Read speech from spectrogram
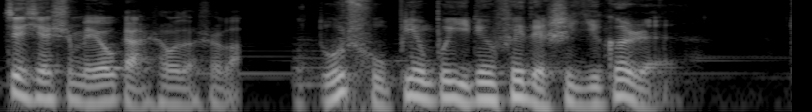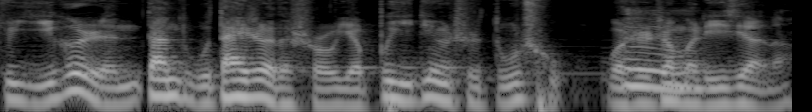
这些是没有感受的，是吧？独处并不一定非得是一个人，就一个人单独待着的时候，也不一定是独处。我是这么嗯理解的。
